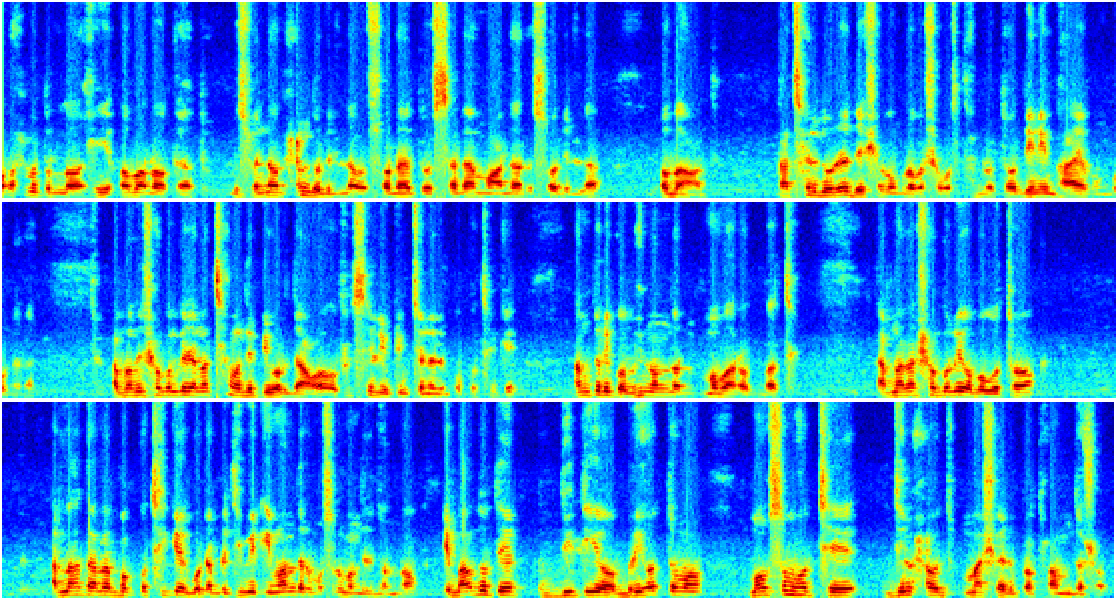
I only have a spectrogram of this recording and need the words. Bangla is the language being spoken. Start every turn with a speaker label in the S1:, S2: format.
S1: ওরহমতুল্লাহি ওবরাকাত বিসমিল্লাহ আলহামদুলিল্লাহ ওসলাতু ওয়াসসালামু আলা রাসূলিল্লাহ ওয়া বা'দ। কাছের দূরে দেশ এবং প্রবাস অবস্থানরত দিনী ভাই এবং বোনেরা, আপনাদের সকলকে জানাচ্ছি আমাদের পিওর দাওয়া অফিসিয়াল ইউটিউব চ্যানেলের পক্ষ থেকে আন্তরিক অভিনন্দন মোবারকবাদ। আপনারা সকলেই অবগত আল্লাহ তাআলার পক্ষ থেকে গোটা পৃথিবীর ইমানদার মুসলমানদের জন্য ইবাদতের দ্বিতীয় বৃহত্তম মৌসুম হচ্ছে জিলহজ মাসের প্রথম দশক।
